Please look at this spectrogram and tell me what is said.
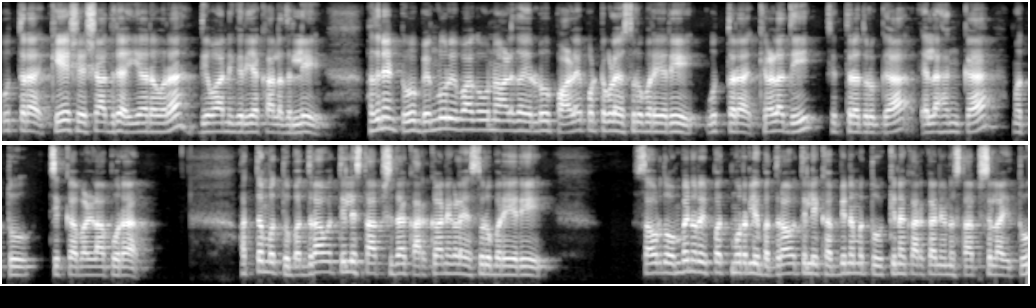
ಉತ್ತರ, ಕೆ. ಶೇಷಾದ್ರಿ ಅಯ್ಯರವರ ದಿವಾನಗಿರಿಯ ಕಾಲದಲ್ಲಿ. ಹದಿನೆಂಟು, ಬೆಂಗಳೂರು ವಿಭಾಗವನ್ನು ಆಳಿದ ಎರಡು ಪಾಳೆಪಟ್ಟುಗಳ ಹೆಸರು ಬರೆಯಿರಿ. ಉತ್ತರ, ಕೆಳದಿ, ಚಿತ್ರದುರ್ಗ, ಯಲಹಂಕ ಮತ್ತು ಚಿಕ್ಕಬಳ್ಳಾಪುರ. ಹತ್ತೊಂಬತ್ತು, ಭದ್ರಾವತಿಯಲ್ಲಿ ಸ್ಥಾಪಿಸಿದ ಕಾರ್ಖಾನೆಗಳ ಹೆಸರು ಬರೆಯಿರಿ. ಸಾವಿರದ ಒಂಬೈನೂರ ಇಪ್ಪತ್ತ್ಮೂರರಲ್ಲಿ ಭದ್ರಾವತಿಯಲ್ಲಿ ಕಬ್ಬಿನ ಮತ್ತು ಉಕ್ಕಿನ ಕಾರ್ಖಾನೆಯನ್ನು ಸ್ಥಾಪಿಸಲಾಯಿತು.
